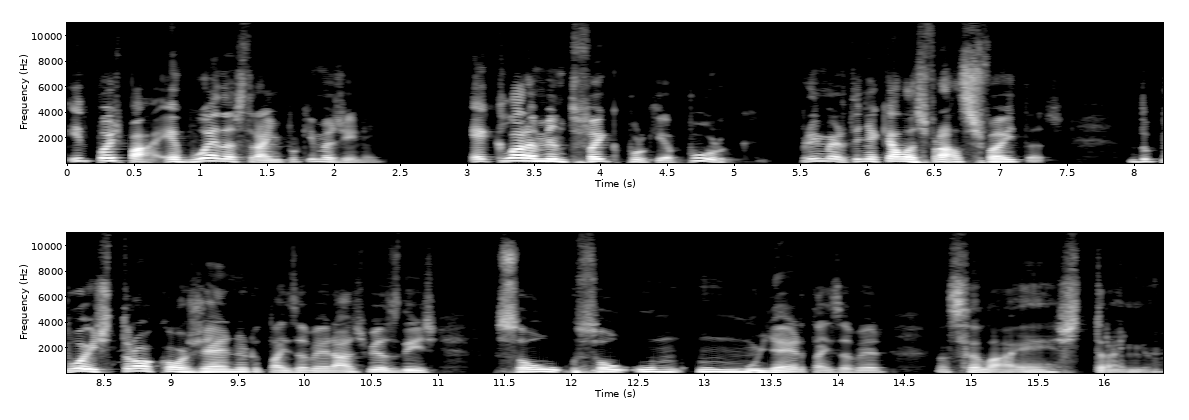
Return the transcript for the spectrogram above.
E depois, pá, é boeda estranho porque imaginem. É claramente fake porquê? Porque primeiro tem aquelas frases feitas, depois troca o género, estás a ver? Às vezes diz sou, sou um, um mulher, estás a ver? Sei lá, é estranho.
